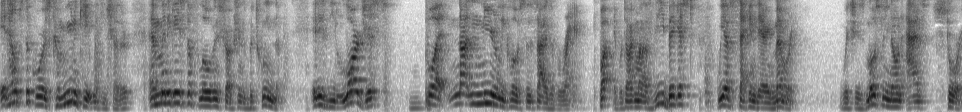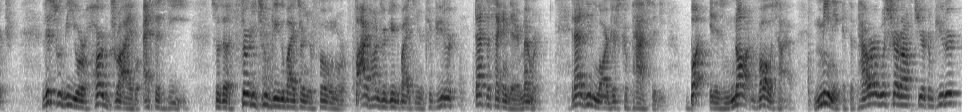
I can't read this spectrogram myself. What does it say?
It helps the cores communicate with each other and mitigates the flow of instructions between them. It is the largest, but not nearly close to the size of RAM. But if we're talking about the biggest, we have secondary memory, which is mostly known as storage. This would be your hard drive or SSD. So the 32 gigabytes on your phone or 500 gigabytes in your computer, that's the secondary memory. It has the largest capacity, but it is not volatile, meaning if the power was shut off to your computer,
